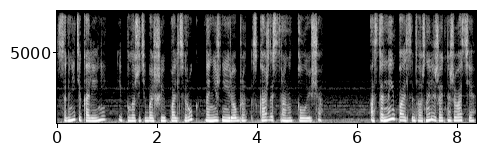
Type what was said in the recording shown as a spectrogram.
согните колени и положите большие пальцы рук на нижние ребра с каждой стороны туловища. Остальные пальцы должны лежать на животе.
